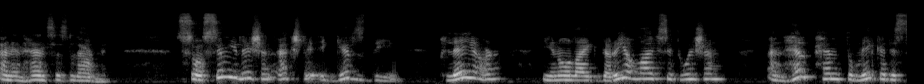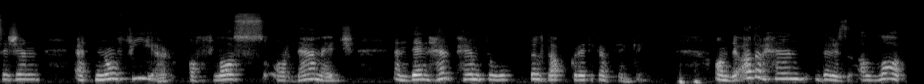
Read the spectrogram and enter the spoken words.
and enhances learning. So simulation actually, it gives the player, you know, like the real life situation and help him to make a decision at no fear of loss or damage, and then help him to build up critical thinking. On the other hand, there is a lot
